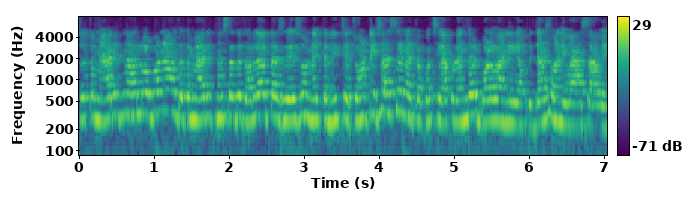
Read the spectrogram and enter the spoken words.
જો તમે આ રીતના હલવો બનાવો, તો તમે આ રીતના સતત હલાવતા જ રહેજો નહીં તો નીચે ચોંટી જશે ને, તો પછી આપણે અંદર બળવાની, આપણી દાજવાની વાસ આવે.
